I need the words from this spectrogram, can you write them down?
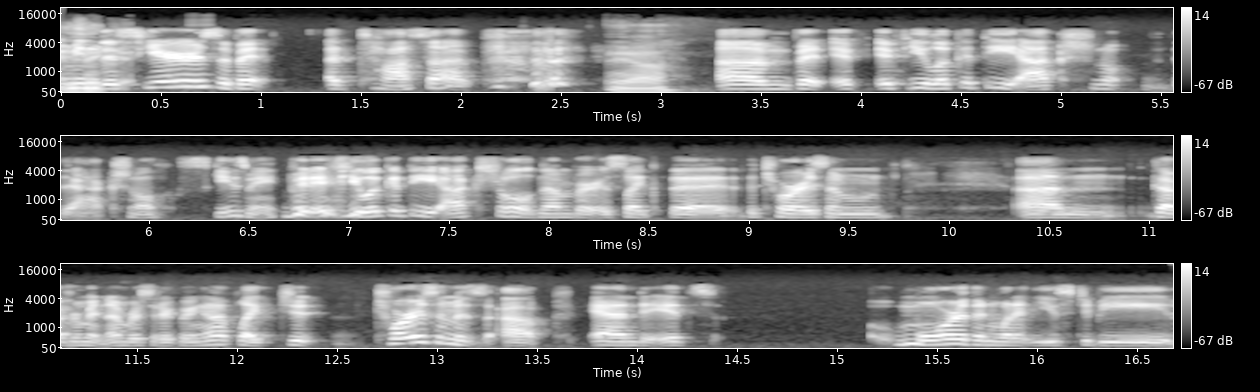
I mean, this year is a bit a toss up. yeah, Um, but if, if you look at the actual the actual excuse me, but if you look at the actual numbers, like the the tourism um, government numbers that are going up, like j- tourism is up, and it's more than what it used to be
